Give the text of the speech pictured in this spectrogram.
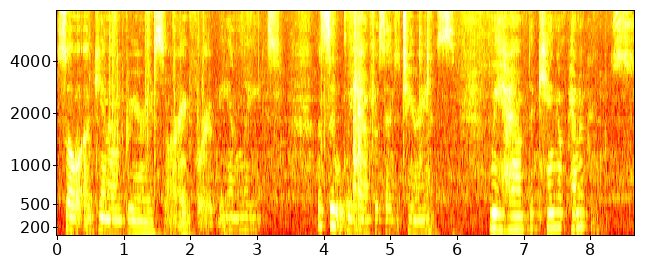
So again, I'm very sorry for it being late. Let's see what we have for Sagittarius. We have the King of Pentacles.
